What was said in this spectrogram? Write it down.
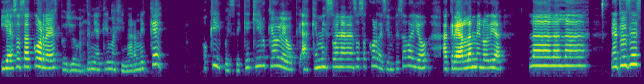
Y esos acordes, pues yo tenía que imaginarme qué. Ok, pues de qué quiero que hable o a qué me suenan esos acordes. Y empezaba yo a crear la melodía. La, la, la. Entonces,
